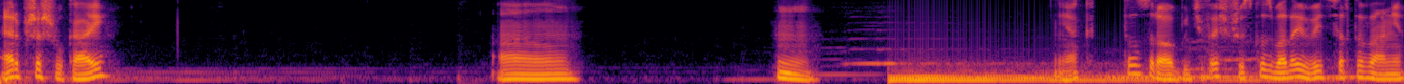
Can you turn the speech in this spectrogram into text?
R przeszukaj. Um. Hmm. Jak to zrobić? Weź wszystko, zbadaj, wyjdź sortowanie.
